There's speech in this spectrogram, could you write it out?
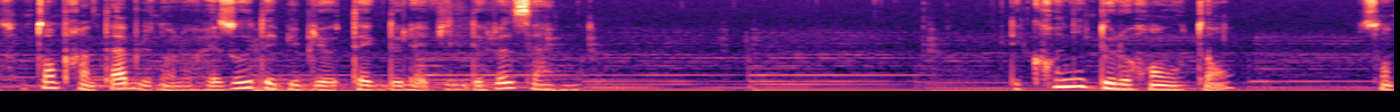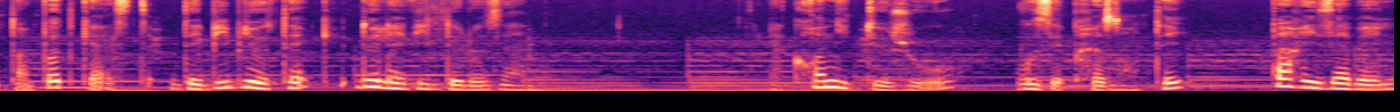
sont empruntables dans le réseau des bibliothèques de la ville de Lausanne. Les chroniques de Laurent Houtan sont un podcast des bibliothèques de la ville de Lausanne chronique du jour vous est présentée par Isabelle.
